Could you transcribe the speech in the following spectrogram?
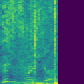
Confringo!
